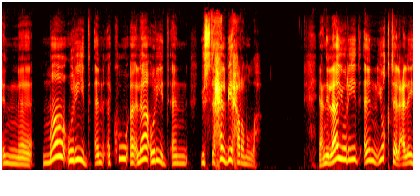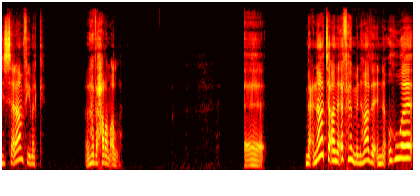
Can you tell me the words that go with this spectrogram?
إن ما أريد أن اكون لا أريد أن يستحل بي حرم الله. يعني لا يريد أن يقتل عليه السلام في مكة. لأن هذا حرم الله. آه معناته أنا أفهم من هذا أنه هو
